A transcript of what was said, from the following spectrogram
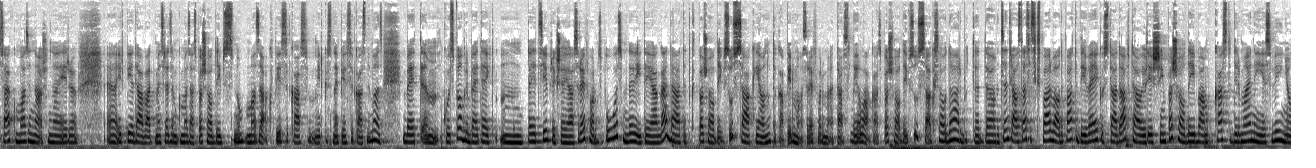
sēku mazināšanai ir, ir piedāvāti. Mēs redzam, ka mazās pašvaldības nu, mazāk piesakās, ir kas nepiesakās nemaz. Bet, ko es vēl gribēju teikt, pēc iepriekšējās reformas posma 9. gadā, tad, kad pašvaldības uzsāka jau, nu, pirmās reformētās lielākās pašvaldības, pašvaldības uzsāka savu darbu, tad uh, Centrāla statistikas pārvalde pati bija veikusi tādu aptauju tieši šīm pašvaldībām, kas tad ir mainījies viņu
